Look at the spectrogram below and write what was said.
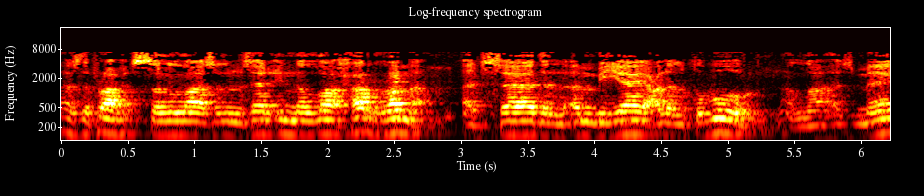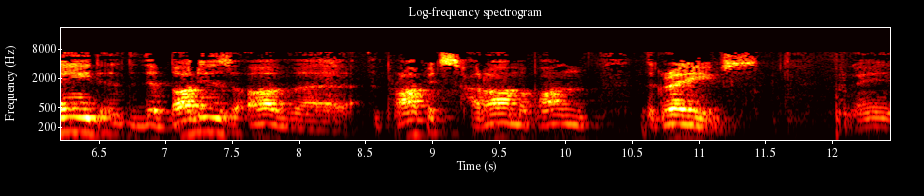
as the Prophet ﷺ said, "Inna Allah harrama ajsad al-anbiya ala al-qubur." Allah has made the bodies of uh, the prophets haram upon the graves. Okay?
